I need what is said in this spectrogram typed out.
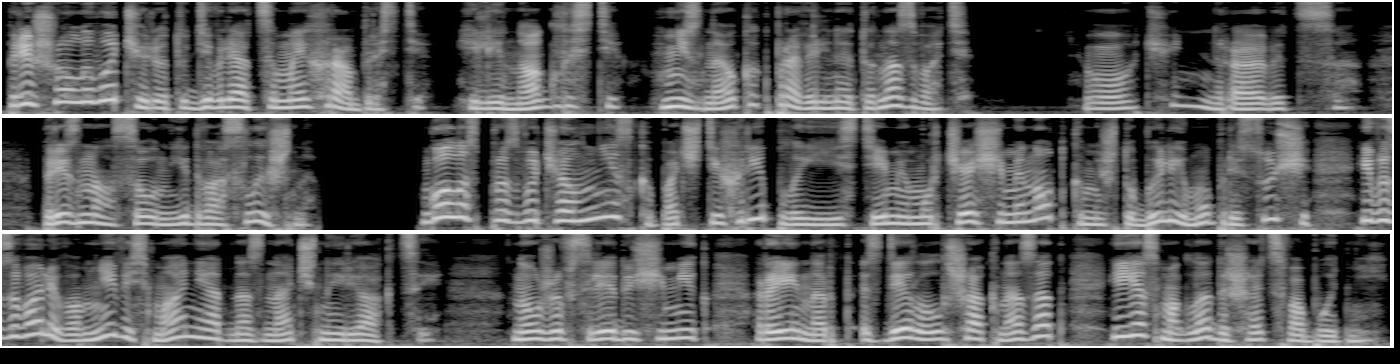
Пришел его черед удивляться моей храбрости. Или наглости. Не знаю, как правильно это назвать. «Очень нравится», — признался он едва слышно. Голос прозвучал низко, почти хрипло и с теми мурчащими нотками, что были ему присущи и вызывали во мне весьма неоднозначные реакции. Но уже в следующий миг Рейнард сделал шаг назад, и я смогла дышать свободней.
